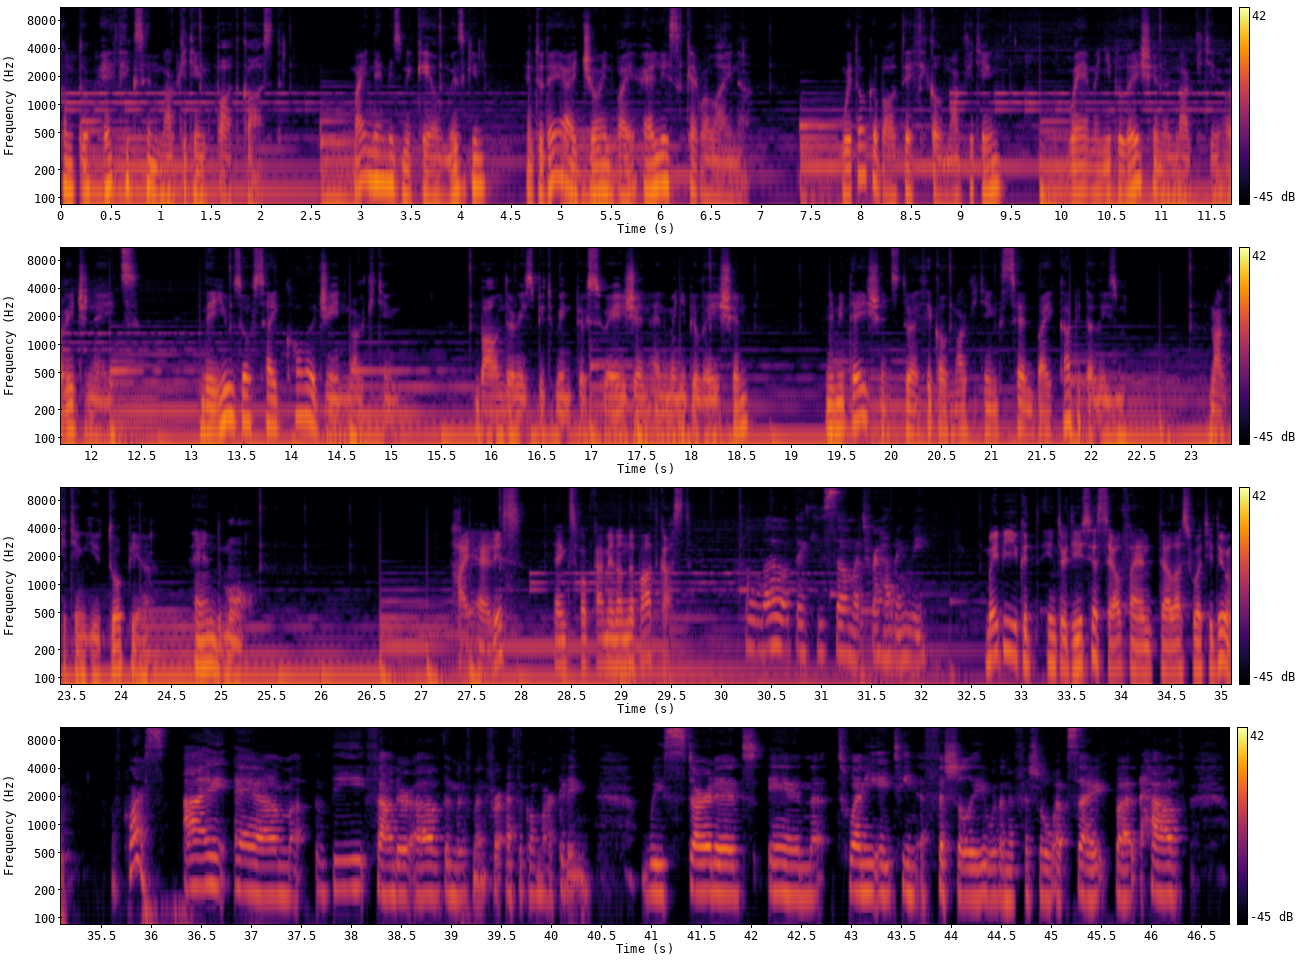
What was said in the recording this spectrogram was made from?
welcome to Ethics in Marketing podcast. My name is Mikhail Mizgin, and today I joined by Alice Karolina. We talk about ethical marketing, where manipulation in marketing originates, the use of psychology in marketing, boundaries between persuasion and manipulation, limitations to ethical marketing set by capitalism, marketing utopia, and more. Hi, Alice. Thanks for coming on the podcast. Hello, thank you so much for having me. Maybe you could introduce yourself and tell us what you do. Of course. I am the founder of the Movement for Ethical Marketing. We started in 2018 officially with an official website, but have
